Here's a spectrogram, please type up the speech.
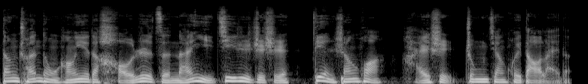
当传统行业的好日子难以继日之时，电商化还是终将会到来的。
